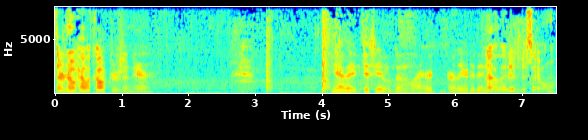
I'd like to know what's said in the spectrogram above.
There are no helicopters in here. Yeah, they disabled them. I heard earlier today. No, they didn't disable them.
